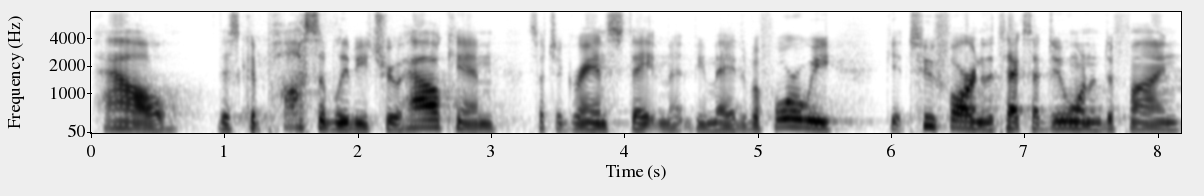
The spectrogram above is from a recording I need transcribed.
how this could possibly be true. How can such a grand statement be made? Before we get too far into the text, I do want to define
